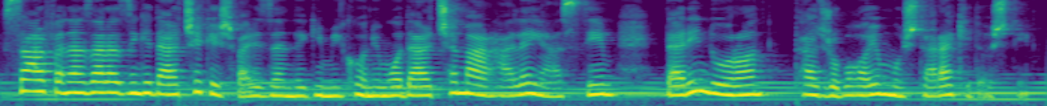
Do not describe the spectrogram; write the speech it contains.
صرف نظر از اینکه در چه کشوری زندگی می کنیم و در چه مرحله هستیم در این دوران تجربه های مشترکی داشتیم.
